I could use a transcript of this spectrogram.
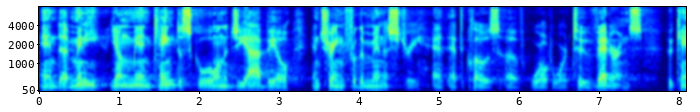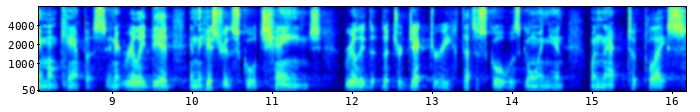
And uh, many young men came to school on the GI Bill and trained for the ministry at, at the close of World War II. Veterans who came on campus. And it really did, in the history of the school, change really the, the trajectory that the school was going in when that took place.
